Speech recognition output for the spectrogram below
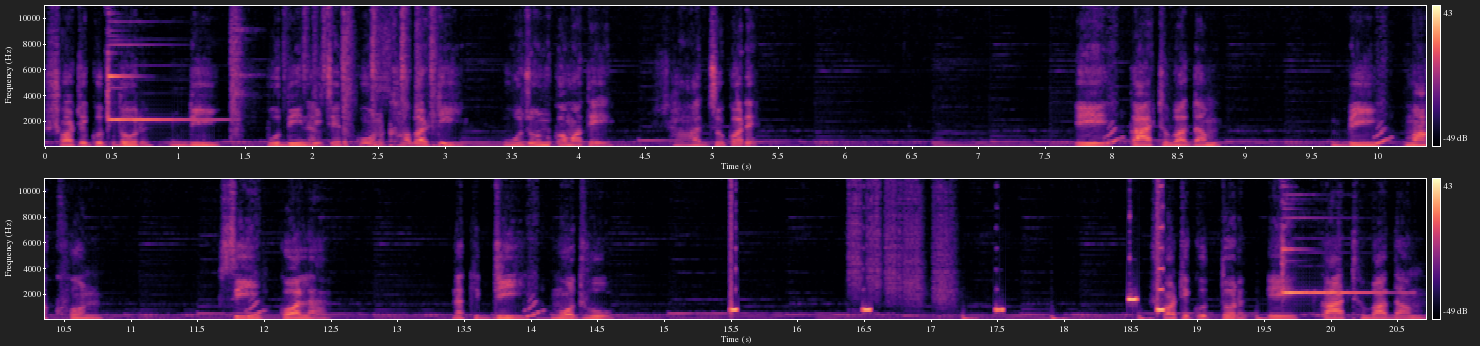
সঠিক উত্তর, ডি, পুদিনা। নিচের কোন খাবারটি ওজন কমাতে সাহায্য করে? এ, কাঠবাদাম। বি, মাখন। সি, কলা। নাকি ডি, মধু। সঠিক উত্তর, এ, কাঠবাদাম।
